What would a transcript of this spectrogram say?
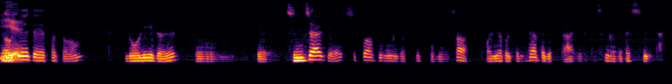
여기에 예. 대해서 좀 논의를 좀 이렇게 진지하게 시도하고 있는 것을 보면서 번역을 좀 해야 되겠다 이렇게 생각을 했습니다.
